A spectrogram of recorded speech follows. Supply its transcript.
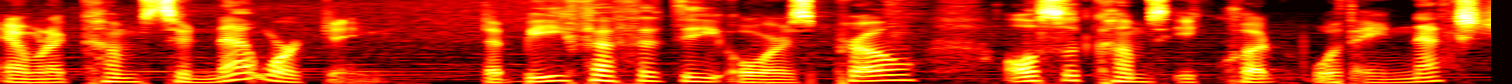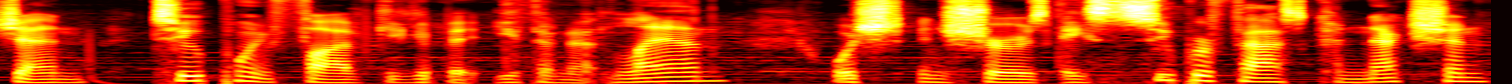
And when it comes to networking, the B550 Aorus Pro also comes equipped with a next-gen 2.5 gigabit Ethernet LAN, which ensures a super fast connection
